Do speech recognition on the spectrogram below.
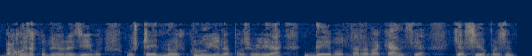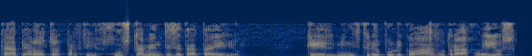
bajo esas condiciones digo, ustedes no excluyen la posibilidad de votar la vacancia que ha sido presentada por otros partidos. Justamente se trata de ello que el Ministerio Público haga su trabajo. Ellos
